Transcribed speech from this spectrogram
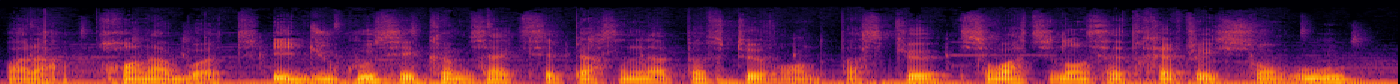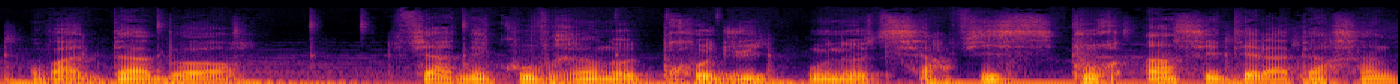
voilà, prends la boîte. Et du coup, c'est comme ça que ces personnes-là peuvent te vendre parce qu'ils sont partis dans cette réflexion où on va d'abord faire découvrir notre produit ou notre service pour inciter la personne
